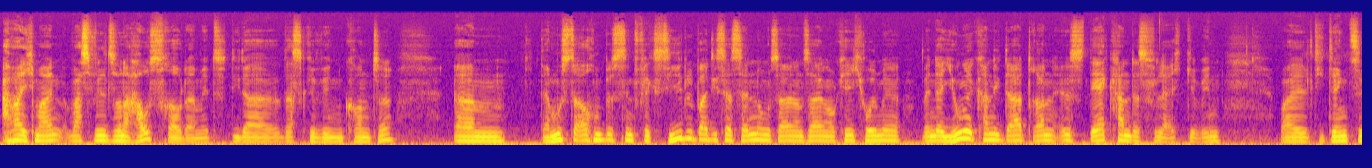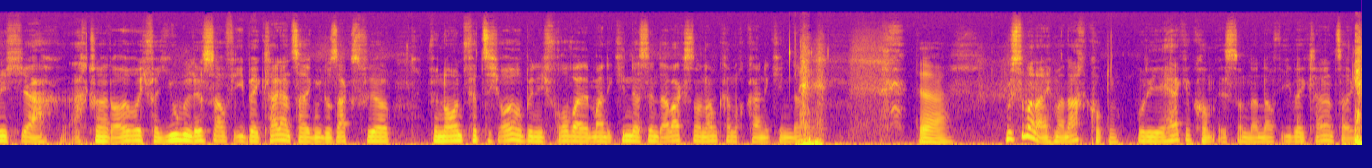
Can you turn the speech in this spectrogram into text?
Aber ich meine, was will so eine Hausfrau damit, die da das gewinnen konnte? Ähm, da musste auch ein bisschen flexibel bei dieser Sendung sein und sagen, okay, ich hole mir, wenn der junge Kandidat dran ist, der kann das vielleicht gewinnen. Weil die denkt sich, ja, 800 Euro, ich verjubel das auf eBay Kleinanzeigen, wie du sagst, für, für 49 Euro bin ich froh, weil meine Kinder sind erwachsen und haben noch keine Kinder. ja. Müsste man eigentlich mal nachgucken, wo die hergekommen ist und dann auf eBay Kleinanzeigen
